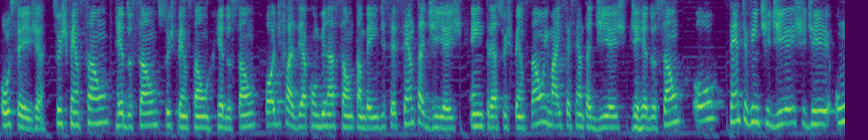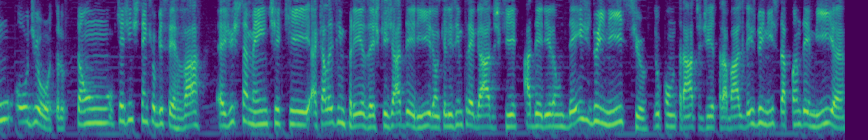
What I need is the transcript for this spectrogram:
ou seja, suspensão, redução, suspensão, redução. Pode fazer a combinação também de 60 dias entre a suspensão e mais 60 dias de redução, ou 120 dias de um ou de outro. Então, o que a gente tem que observar é justamente que aquelas empresas que já aderiram, aqueles empregados que aderiram desde o início do contrato de trabalho, desde o início da pandemia,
